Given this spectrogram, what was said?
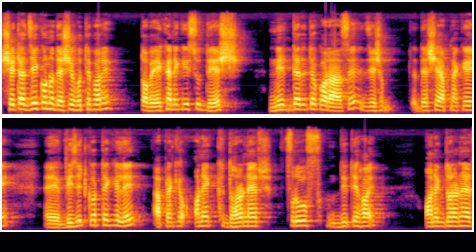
সেটা যে কোনো দেশে হতে পারে, তবে এখানে কিছু দেশ নির্ধারিত করা আছে, যেসব দেশে আপনাকে ভিজিট করতে গেলে আপনাকে অনেক ধরনের প্রুফ দিতে হয়, অনেক ধরনের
